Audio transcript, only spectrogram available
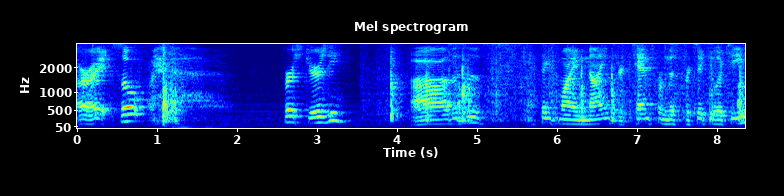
Alright, so first jersey. Uh, this is, I think, my ninth or tenth from this particular team.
